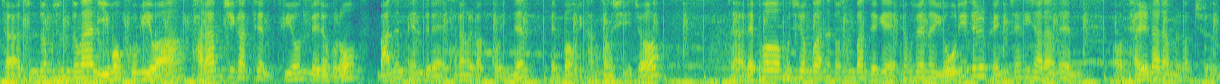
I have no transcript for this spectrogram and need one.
자 순둥순둥한 이목구비와 다람쥐 같은 귀여운 매력으로 많은 팬들의 사랑을 받고 있는 멤버 우리 강성 씨죠. 자 래퍼 포지션과는 또 상반되게 평소에는 요리를 굉장히 잘하는 어, 달달함을 갖춘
